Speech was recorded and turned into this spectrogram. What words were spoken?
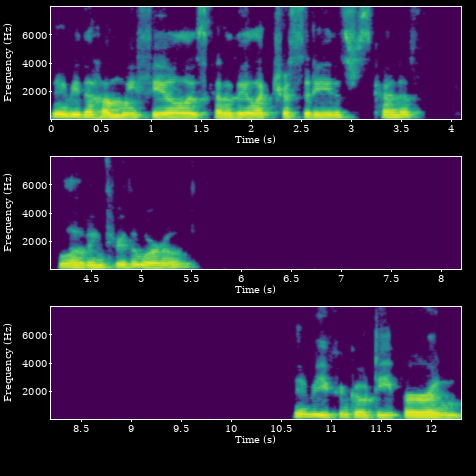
Maybe the hum we feel is kind of the electricity that's just kind of floating through the world. Maybe you can go deeper and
